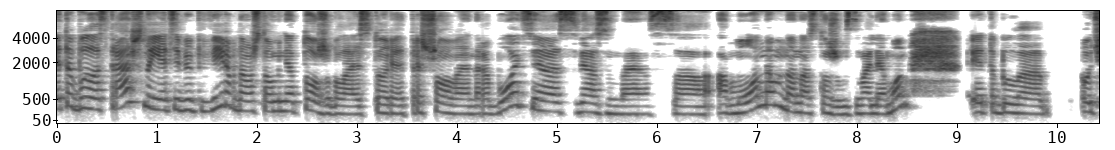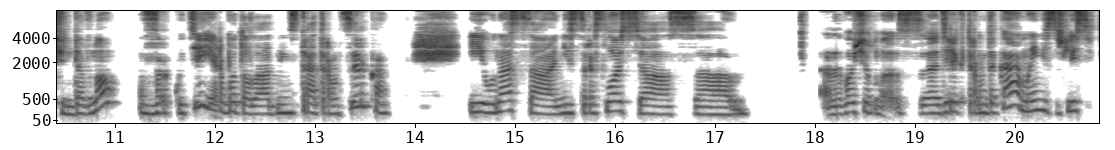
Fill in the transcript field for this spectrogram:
Это было страшно, я тебе поверю, потому что у меня тоже была история трешовая на работе, связанная с а, ОМОНом. На нас тоже вызывали ОМОН. Это было очень давно. В Воркуте я работала администратором цирка, и у нас а, не срослось а, с... а, э, в общем, с директором ДК мы не сошлись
